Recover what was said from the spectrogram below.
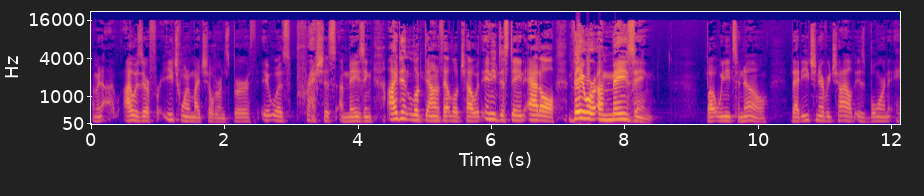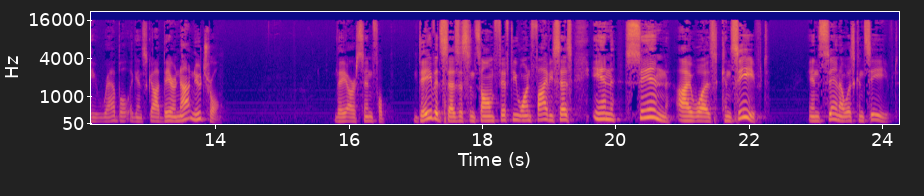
I mean, I, I, was there for each one of my children's birth. It was precious, amazing. I didn't look down at that little child with any disdain at all. They were amazing. But we need to know that each and every child is born a rebel against God. They are not neutral, they are sinful. David says this in Psalm 51 5. He says, In sin I was conceived. In sin I was conceived.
